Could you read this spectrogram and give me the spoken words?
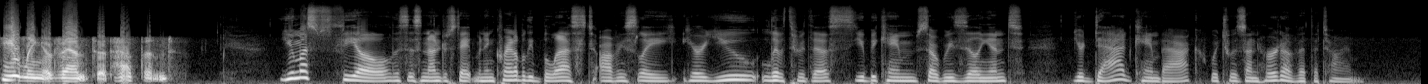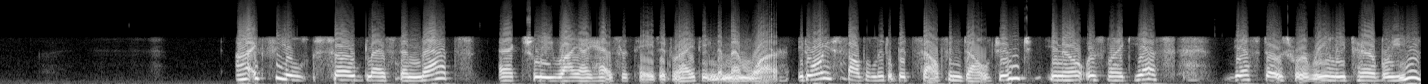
Healing event that happened. You must feel, this is an understatement, incredibly blessed, obviously. Here you lived through this. You became so resilient. Your dad came back, which was unheard of at the time. I feel so blessed, and that's actually why I hesitated writing the memoir. It always felt a little bit self indulgent. You know, it was like, yes, yes, those were really terrible years,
